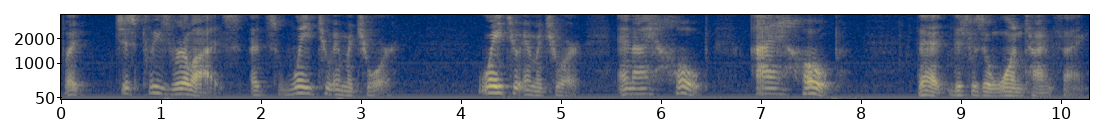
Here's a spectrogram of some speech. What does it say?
but just please realize that's way too immature, way too immature. And I hope, I hope that this was a one time thing.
